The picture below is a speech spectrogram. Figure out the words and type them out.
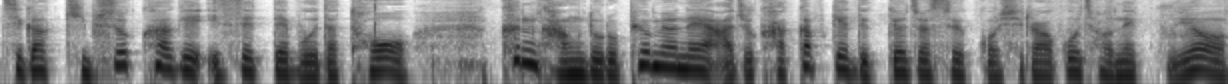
지각 깊숙하게 있을 때보다 더 큰 강도로 표면에 아주 가깝게 느껴졌을 것이라고 전했고요.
